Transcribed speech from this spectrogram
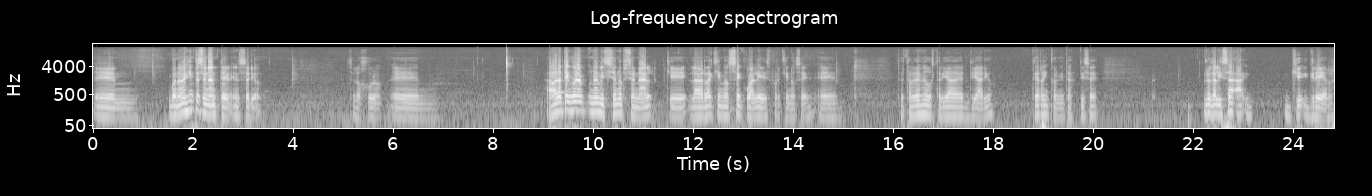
Em, bueno, es impresionante, en serio. Se lo juro. Em, ahora tengo una, una misión opcional que la verdad que no sé cuál es, porque no sé. em, entonces tal vez me gustaría ver diario. Terra incógnita. Dice... Localiza a Ge- Greer.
